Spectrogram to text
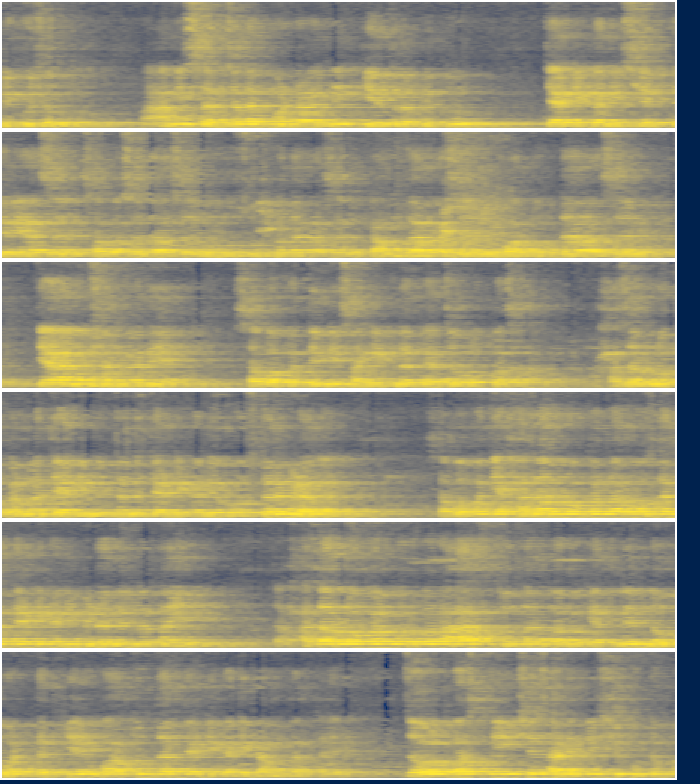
टिकू शकतो. आम्ही संचालक मंडळांनी केंद्रबिंदू त्या ठिकाणी शेतकरी असेल सभासद असेल ऊस उत्पादक असेल कामगार असेल वाहतूकदार असेल त्या अनुषंगाने सभापतींनी सांगितलं का जवळपास हजार लोकांना त्या निमित्तानं त्या ठिकाणी रोजगार मिळाला. सभापती हजार लोकांना रोजगार त्या ठिकाणी मिळालेला नाही तर हजार लोकांबरोबर आज जुन्नर तालुक्यातले नव्वद टक्के वाहतूकदार त्या ठिकाणी काम करत आहेत जवळपास तीनशे साडेतीनशे कुटुंब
